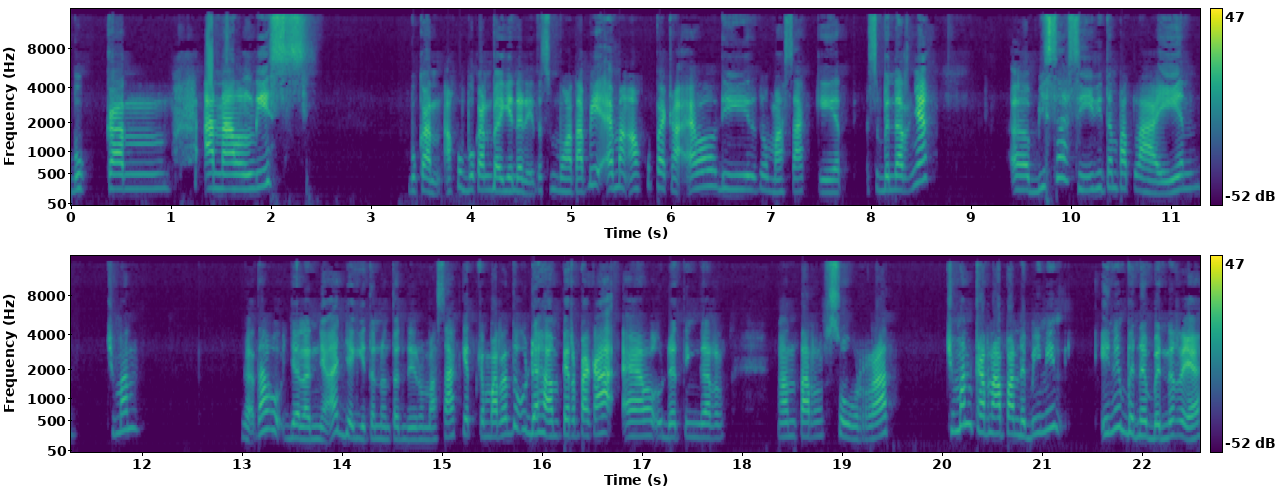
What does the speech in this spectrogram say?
bukan analis. Bukan aku bukan bagian dari itu semua. Tapi emang aku PKL di rumah sakit. Sebenarnya e, bisa sih di tempat lain. Cuman nggak tahu jalannya aja gitu nonton di rumah sakit. Kemarin tuh udah hampir PKL udah tinggal ngantar surat. Cuman karena pandemi ini ini bener-bener ya.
